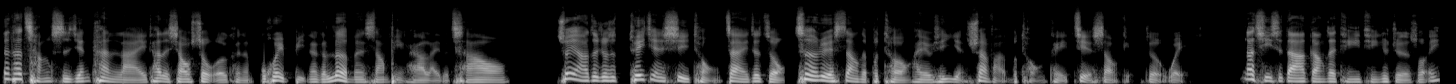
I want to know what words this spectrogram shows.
但它长时间看来，它的销售额可能不会比那个热门商品还要来的差哦。所以啊，这就是推荐系统在这种策略上的不同，还有一些演算法的不同，可以介绍给各位。那其实大家刚刚再听一听，就觉得说，哎，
